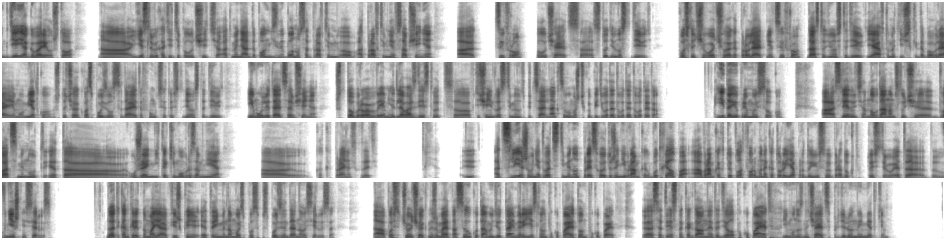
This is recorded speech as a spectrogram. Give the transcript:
где я говорил, что э, если вы хотите получить от меня дополнительный бонус, отправьте, э, отправьте мне в сообщение э, цифру, получается, 199. После чего человек отправляет мне цифру, да, 199, я автоматически добавляю ему метку, что человек воспользовался, да, этой функцией, то есть 199, и ему улетает сообщение, что доброго времени для вас действует э, в течение 20 минут специальная акция, вы можете купить вот это, вот это, вот это. И даю прямую ссылку. А, следовательно, ну в данном случае 20 минут это уже никаким образом не, а, как правильно сказать, отслеживание 20 минут происходит уже не в рамках BotHelp, а в рамках той платформы, на которой я продаю свой продукт. То есть э, это внешний сервис. Но это конкретно моя фишка, это именно мой способ использования данного сервиса. А после чего человек нажимает на ссылку, там идет таймер, и если он покупает, то он покупает. Э, соответственно, когда он это дело покупает, ему назначаются определенные метки.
